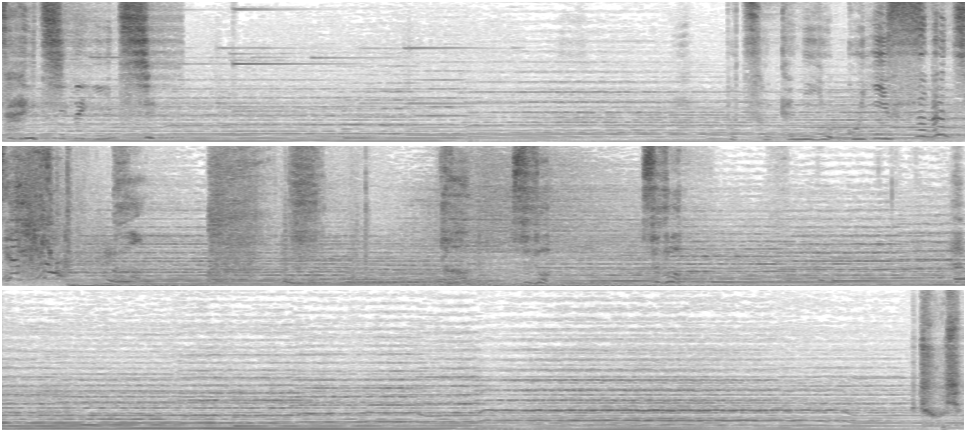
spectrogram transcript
在一起的一切。不曾跟你有过一丝的牵绊。师父，师父，楚玄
